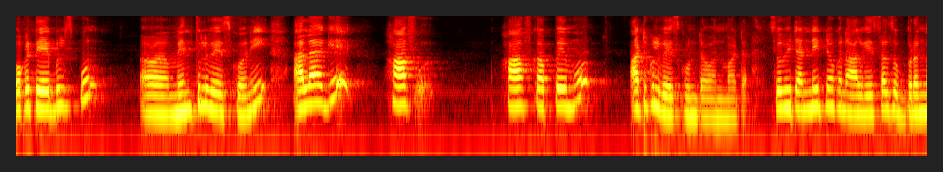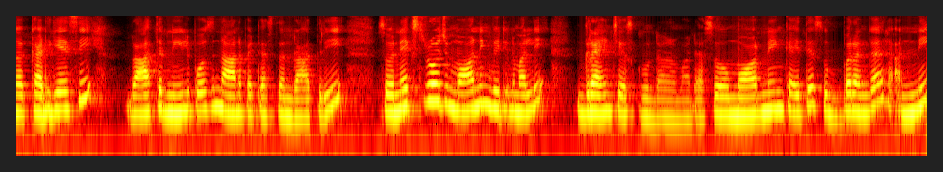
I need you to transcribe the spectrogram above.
ఒక టేబుల్ స్పూన్ మెంతులు వేసుకొని అలాగే హాఫ్ హాఫ్ కప్ ఏమో అటుకులు వేసుకుంటాం అనమాట సో వీటన్నిటిని ఒక నాలుగైదు సార్లు శుభ్రంగా కడిగేసి రాత్రి నీళ్ళు పోసి నానబెట్టేస్తాను రాత్రి. సో నెక్స్ట్ రోజు మార్నింగ్ వీటిని మళ్ళీ గ్రైండ్ చేసుకుంటాను అనమాట సో మార్నింగ్కి అయితే శుభ్రంగా అన్నీ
